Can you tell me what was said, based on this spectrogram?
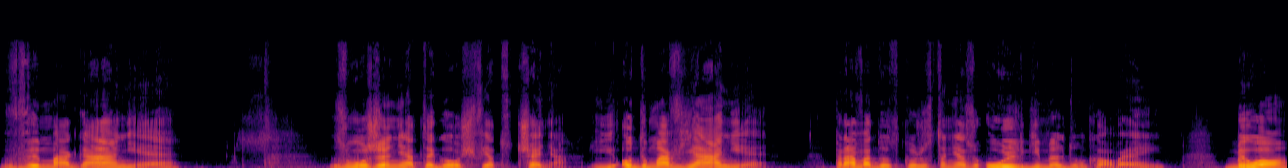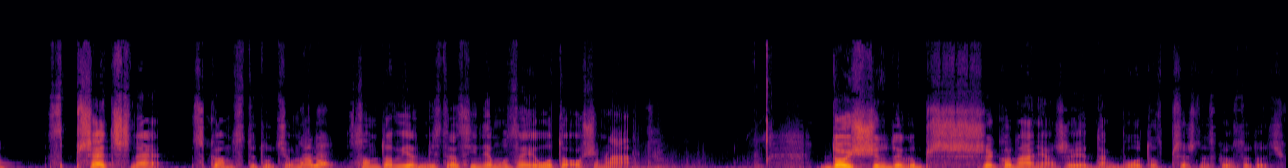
wymaganie złożenia tego oświadczenia i odmawianie prawa do skorzystania z ulgi meldunkowej było sprzeczne z konstytucją. No ale sądowi administracyjnemu zajęło to 8 lat. Dojście do tego przekonania, że jednak było to sprzeczne z konstytucją.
